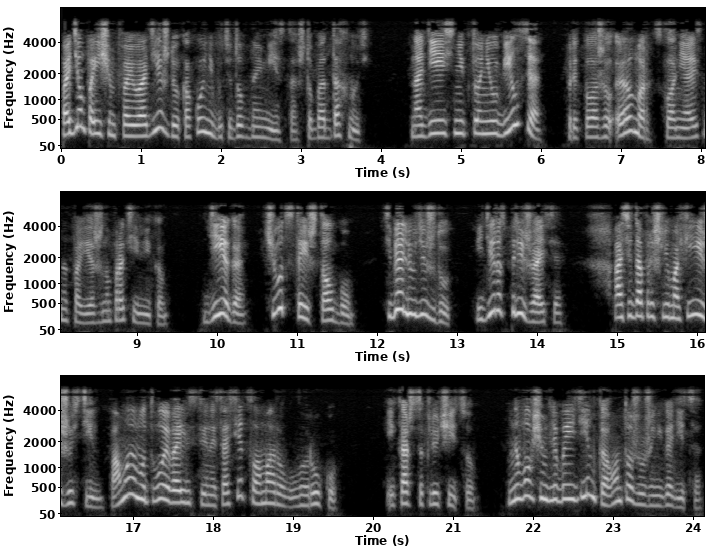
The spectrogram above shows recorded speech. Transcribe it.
Пойдем поищем твою одежду и какое-нибудь удобное место, чтобы отдохнуть. Надеюсь, никто не убился? предположил Элмор, склоняясь над поверженным противником. Диего, чего ты стоишь столбом? Тебя люди ждут. Иди распоряжайся. А сюда пришли Мафия и Жустин. По-моему, твой воинственный сосед сломал руку и, кажется, ключицу. Ну, в общем, для поединка он тоже уже не годится.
